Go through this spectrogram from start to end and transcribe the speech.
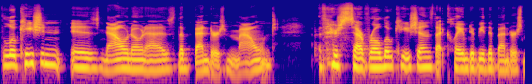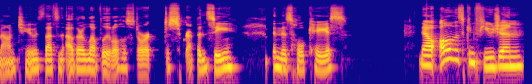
The location is now known as the Bender's Mound. There's several locations that claim to be the Bender's Mound. So that's another lovely little historic discrepancy in this whole case. Now, all of this confusion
